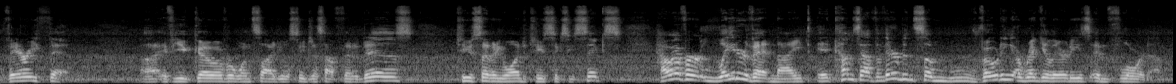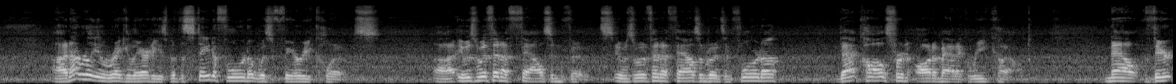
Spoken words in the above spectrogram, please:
Very thin. Uh, if you go over one side, you'll see just how thin it is 271 to 266. However, later that night, it comes out that there have been some voting irregularities in Florida. Uh, not really irregularities, but the state of Florida was very close. Uh, it was within a thousand votes. It was within a thousand votes in Florida. That calls for an automatic recount. Now, there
